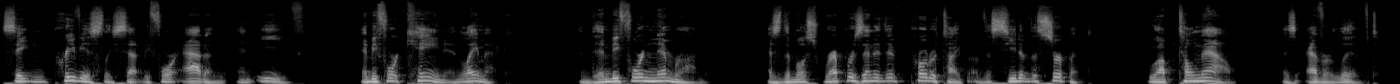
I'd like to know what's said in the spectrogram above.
Satan previously set before Adam and Eve, and before Cain and Lamech, and then before Nimrod, as the most representative prototype of the seed of the serpent, who up till now has ever lived.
